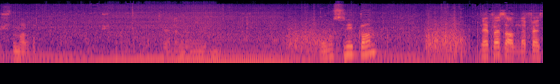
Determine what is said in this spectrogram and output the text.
Üç numarada. O nasıl net lan? Nefes al nefes.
